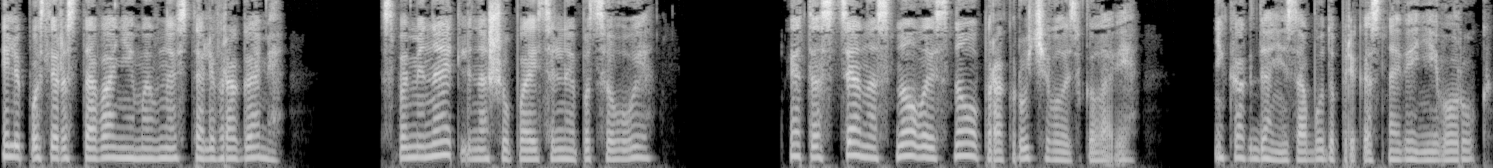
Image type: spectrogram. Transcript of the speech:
Или после расставания мы вновь стали врагами? Вспоминает ли наши упоительные поцелуи? Эта сцена снова и снова прокручивалась в голове. Никогда не забуду прикосновение его рук,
